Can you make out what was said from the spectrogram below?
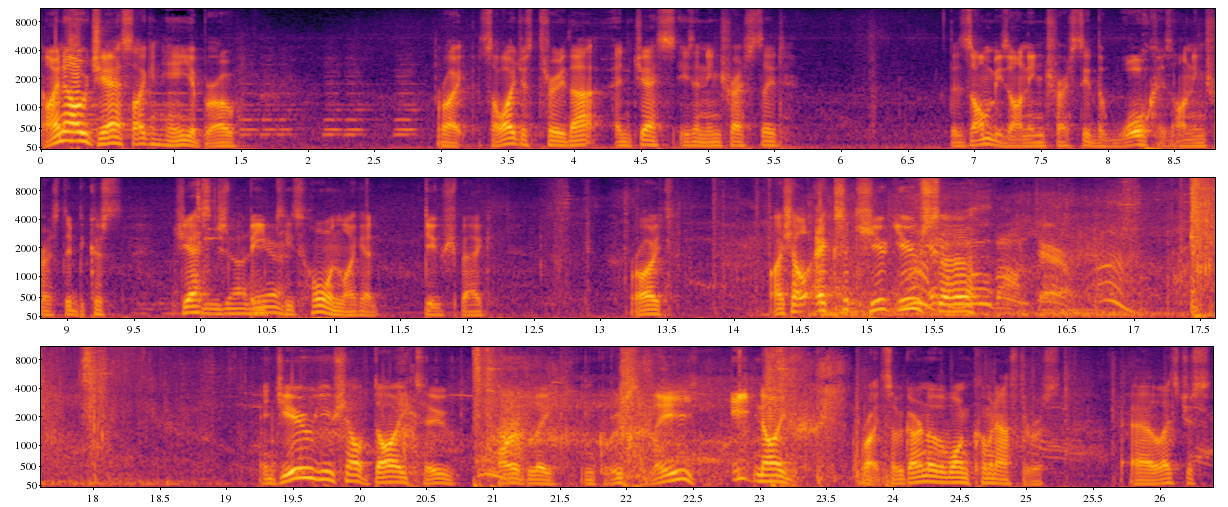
I know, Jess, I can hear you, bro. Right, so I just threw that, and Jess isn't interested. The zombies aren't interested, the walkers aren't interested, because Jess just beeped here? his horn like a douchebag. Right. I shall execute you, Get sir. And you, you shall die too. Horribly and gruesomely. Eat knife. Right, so we got another one coming after us. Uh, let's just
